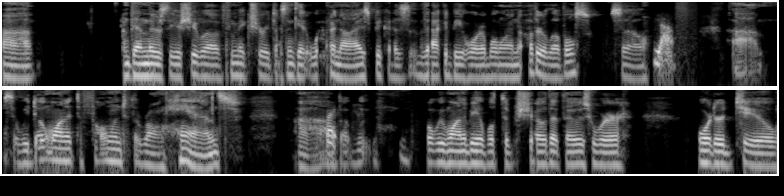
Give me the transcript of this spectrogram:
uh, then there's the issue of make sure it doesn't get weaponized because that could be horrible on other levels. So, yeah. Um, so we don't want it to fall into the wrong hands. Uh, right. but, we, but we want to be able to show that those who were ordered to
